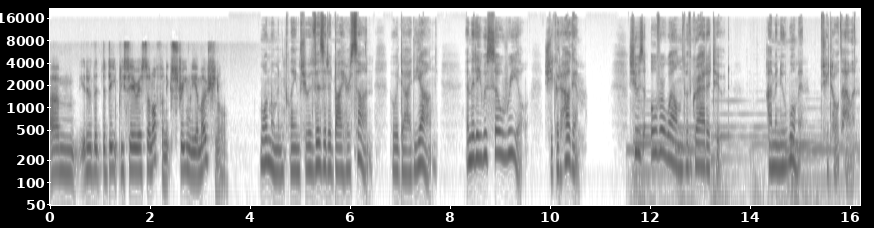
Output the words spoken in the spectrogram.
um, you know the, the deeply serious and often extremely emotional. One woman claimed she was visited by her son, who had died young, and that he was so real she could hug him. She was overwhelmed with gratitude. I'm a new woman, she told Helen.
